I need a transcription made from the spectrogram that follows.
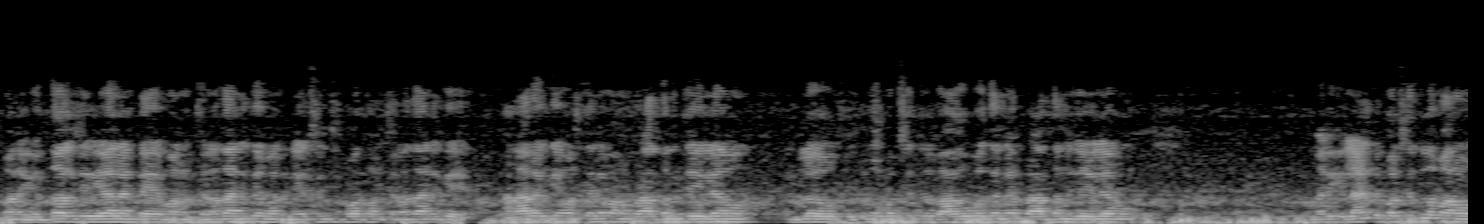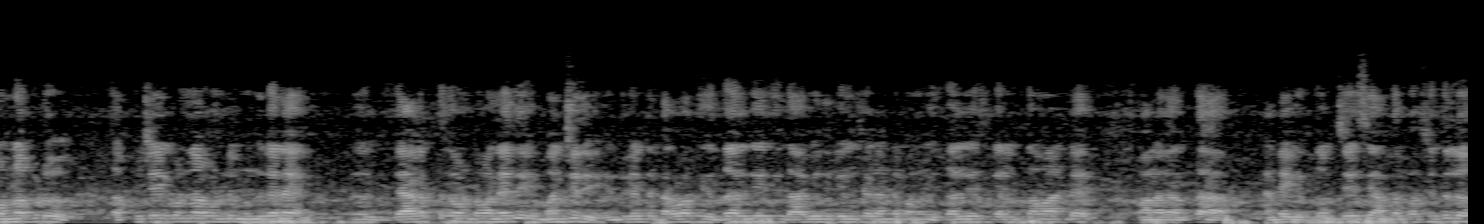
మన యుద్ధాలు చేయాలంటే మనం తినడానికే మనం నిరసించిపోతాం. తినడానికే అనారోగ్యం వస్తేనే మనం ప్రార్థన చేయలేము. ఇంట్లో కుటుంబ పరిస్థితులు బాగోపోతేనే ప్రార్థన చేయలేము. మరి ఇలాంటి పరిస్థితుల్లో మనం ఉన్నప్పుడు తప్పు చేయకుండా ఉండి ముందుగానే జాగ్రత్తగా ఉండటం అనేది మంచిది. ఎందుకంటే తర్వాత యుద్ధాలు చేసి దావీది గెలిచాడంటే మనం యుద్ధాలు చేసి గెలుపుతామా అంటే మనకంత అంటే యుద్ధం చేసి అంత పరిస్థితులు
